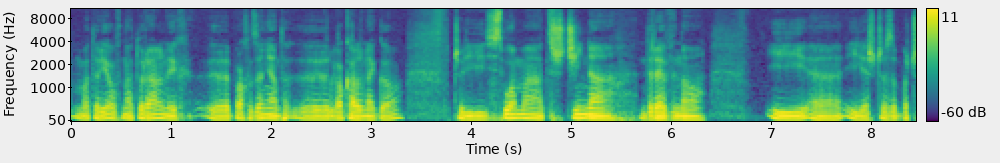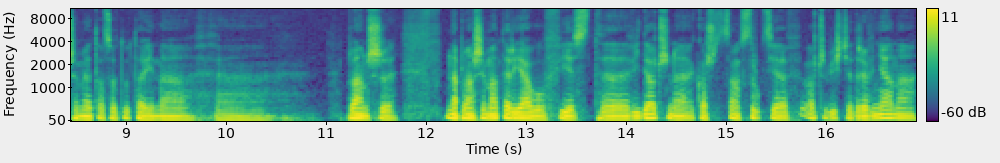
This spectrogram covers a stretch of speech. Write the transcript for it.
materiałów, naturalnych pochodzenia lokalnego czyli słoma, trzcina, drewno i, e, i jeszcze zobaczymy to, co tutaj na e, planszy, na planszy materiałów jest e, widoczne. Konstrukcja oczywiście drewniana,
